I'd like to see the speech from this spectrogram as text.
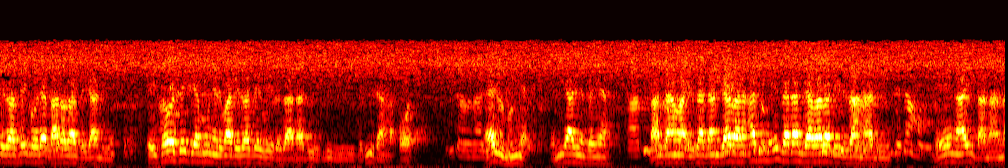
တည်းသောစိတ်ကိုလည်းသာရောသာစိတ်တံဒီသိဆိုစိတ်ကြမှုနဲ့တကွတည်းသောစိတ်ဝိပဿနာတိပြီးပရိဒါနာဟောတာအဲ့ဒီနည်းနဲ့ဒီနည်းအားဖြင့်ဆိုရင်သံတံဝဣဇတံပြာပါရအတိနိဣဇတံပြာပါရတိဣဇာနာတိနေငါဤဒါနာ၌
